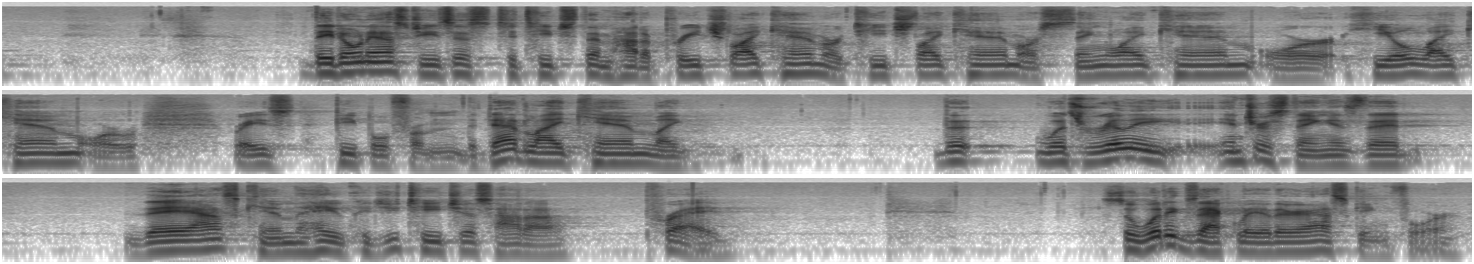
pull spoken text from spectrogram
They don't ask Jesus to teach them how to preach like him or teach like him or sing like him or heal like him or raise people from the dead like him. Like the, what's really interesting is that they ask him, Hey, could you teach us how to pray? So, what exactly are they asking for?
